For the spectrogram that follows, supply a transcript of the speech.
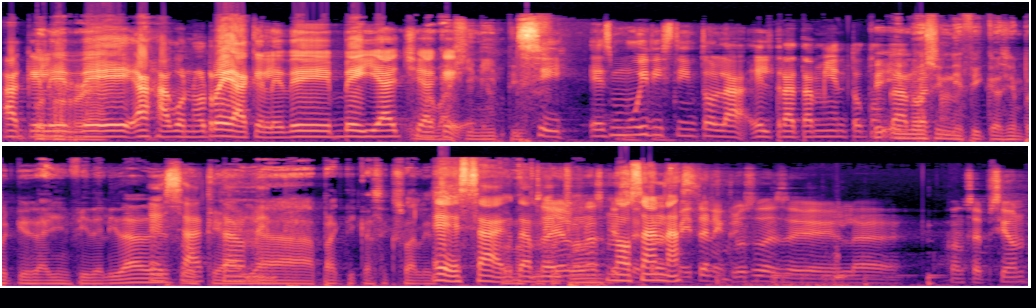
A que le dé, ajá, gonorrea, a que le dé VIH, Una a que... vaginitis. Sí, es muy distinto la, el tratamiento con Sí, y cada no persona. significa siempre que haya infidelidades o que haya prácticas sexuales. Exactamente. Hay que No se sanas. transmiten incluso desde la concepción.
